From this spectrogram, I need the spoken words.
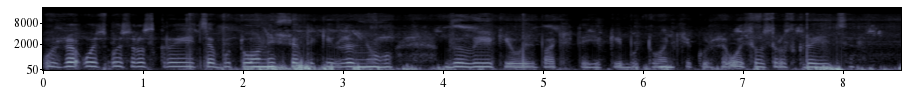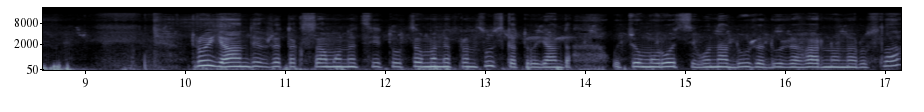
Уже ось ось розкриється, бутони ще такі вже в нього великі. Ось бачите, який бутончик уже ось ось розкриється. Троянди вже так само на цвіту. Це в мене французька троянда. У цьому році вона дуже-дуже гарно наросла.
